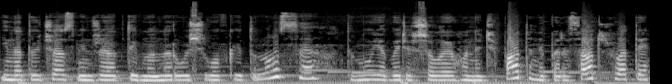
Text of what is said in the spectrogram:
І на той час він вже активно нарощував квітоноси, тому я вирішила його не чіпати, не пересаджувати,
